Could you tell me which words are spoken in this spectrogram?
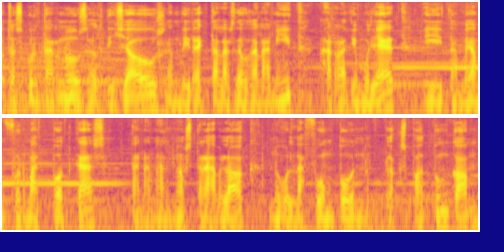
Pots escoltar-nos els dijous en directe a les 10 de la nit a Ràdio Mollet i també en format podcast tant en el nostre blog núvoldefum.blogspot.com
